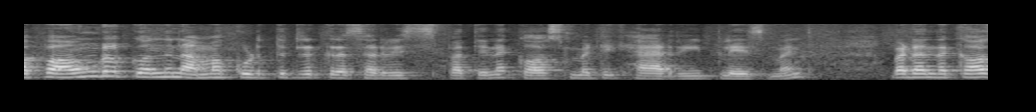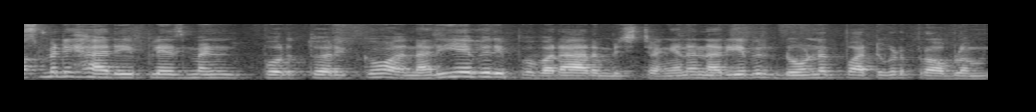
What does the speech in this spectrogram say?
அப்போ அவங்களுக்கு வந்து நம்ம கொடுத்துட்ருக்கிற சர்வீஸ் பார்த்தீங்கன்னா காஸ்மெட்டிக் ஹேர் ரீப்ளேஸ்மெண்ட் பட் அந்த காஸ்மெட்டிக் ஹேர் ரீப்ளேஸ்மெண்ட் பொறுத்த வரைக்கும் அது நிறைய பேர் இப்போ வர ஆரம்பிச்சிட்டாங்க. ஏன்னா நிறைய பேர் டோனர் பார்ட்டு கூட ப்ராப்ளம்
